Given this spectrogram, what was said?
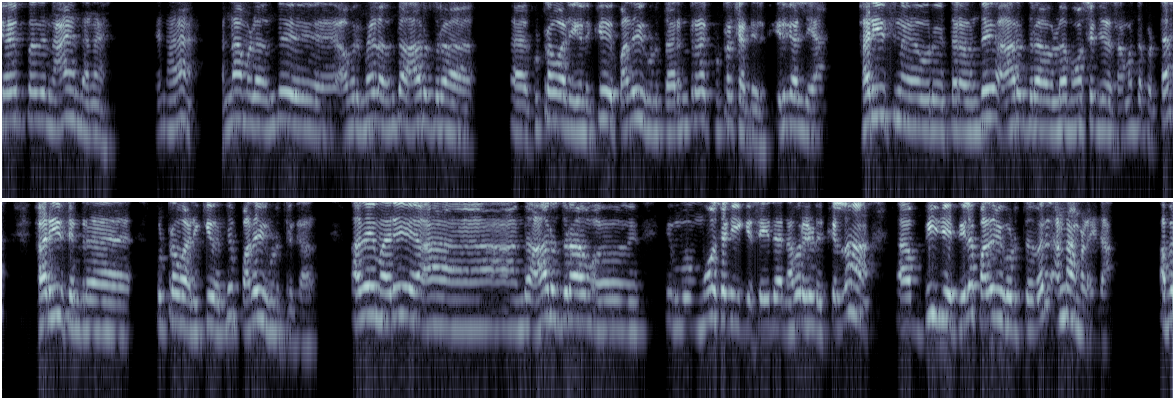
கேட்பது நியாயம் தானே ஏன்னா அண்ணாமலை வந்து அவர் மேல வந்து ஆருத்ரா குற்றவாளிகளுக்கு பதவி கொடுத்தாருன்ற குற்றச்சாட்டு இருக்கு. இருக்கா இல்லையா? ஹரீஸ்னு ஒருத்தரை வந்து ஆருத்ராவில் மோசடியில சம்மந்தப்பட்ட ஹரீஸ் என்ற குற்றவாளிக்கு வந்து பதவி கொடுத்திருக்காரு. அதே மாதிரி அந்த ஆருத்ரா மோசடிக்கு செய்த நபர்களுக்கெல்லாம் பிஜேபியில பதவி கொடுத்தவர் அண்ணாமலை தான். அப்ப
